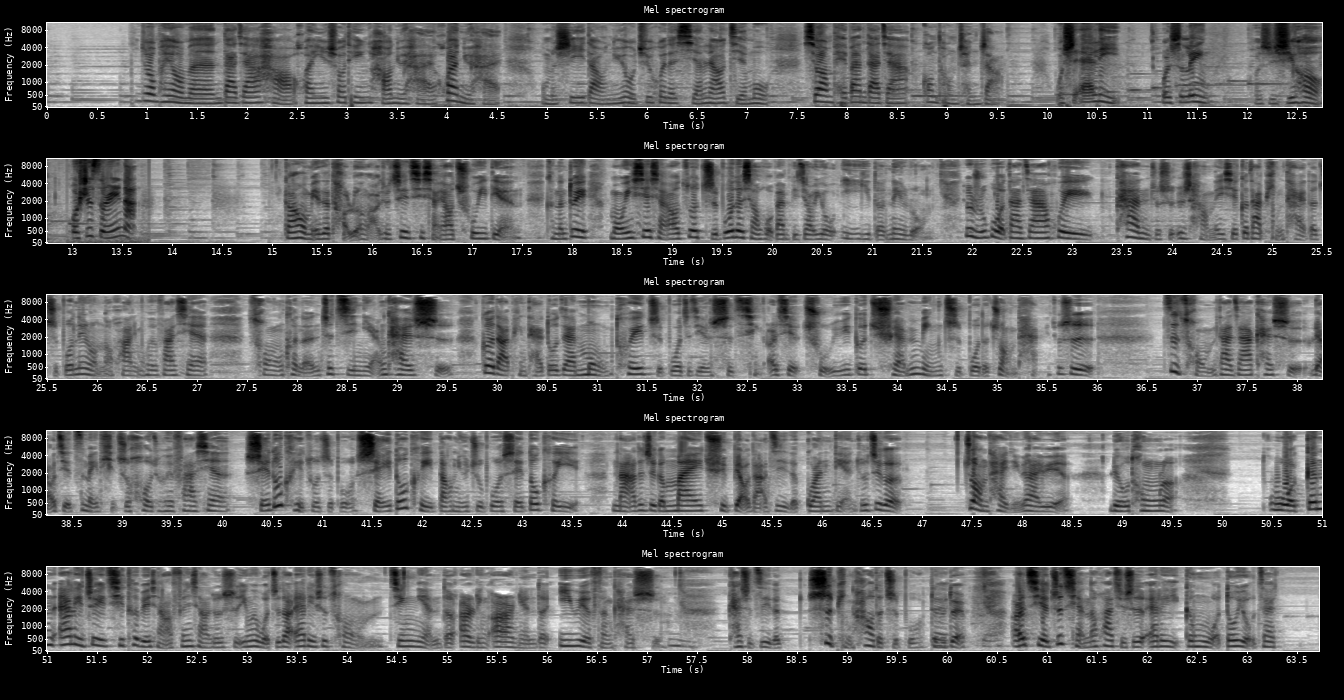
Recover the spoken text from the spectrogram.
听众朋友们，大家好，欢迎收听《好女孩坏女孩》，我们是一档女友聚会的闲聊节目，希望陪伴大家共同成长。我是 Ellie，我是 Lin，我是西后，我是 Serena。刚刚我们也在讨论啊，就这期想要出一点可能对某一些想要做直播的小伙伴比较有意义的内容。就如果大家会看就是日常的一些各大平台的直播内容的话，你们会发现，从可能这几年开始，各大平台都在猛推直播这件事情，而且处于一个全民直播的状态，就是。自从大家开始了解自媒体之后，就会发现谁都可以做直播，谁都可以当女主播，谁都可以拿着这个麦去表达自己的观点，就这个状态已经越来越流通了。我跟艾丽这一期特别想要分享，就是因为我知道艾丽是从今年的二零二二年的一月份开始，开始自己的视频号的直播，对不对？而且之前的话，其实艾丽跟我都有在。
